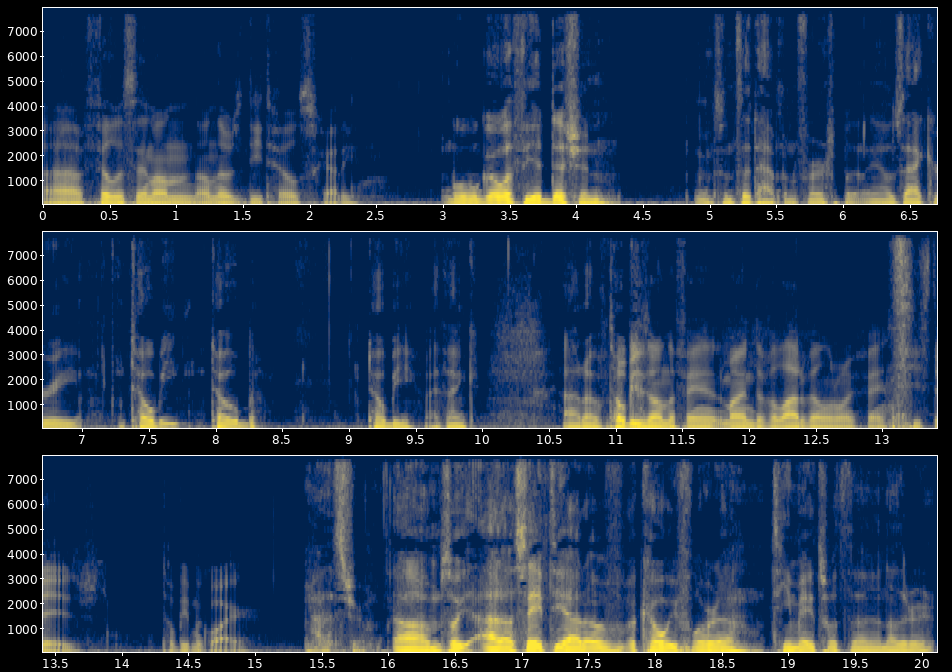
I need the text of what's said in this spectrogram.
Uh, fill us in on, on those details, Scotty. Well, we'll go with the addition since it happened first. But you know, Zachary Toby, Tobe, Toby, I think, out of Toby's on the fan, mind of a lot of Illinois fans these days. Tobey Maguire. Oh, that's true. Um, so out of safety out of Ocoee, Florida, teammates with uh, another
